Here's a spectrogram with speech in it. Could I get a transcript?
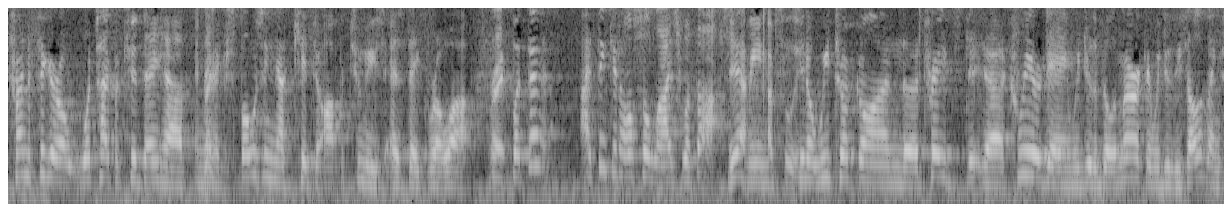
trying to figure out what type of kid they have and then Right. exposing that kid to opportunities as they grow up. Right. But then I think it also lies with us. Yeah, I mean, absolutely. You know, we took on the trades uh, career day and we do the Build America and we do these other things.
